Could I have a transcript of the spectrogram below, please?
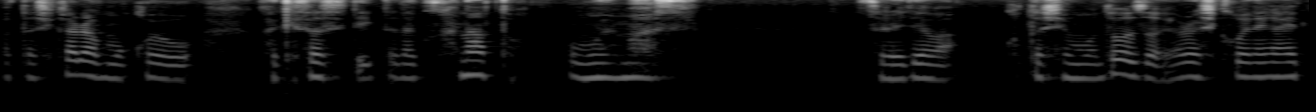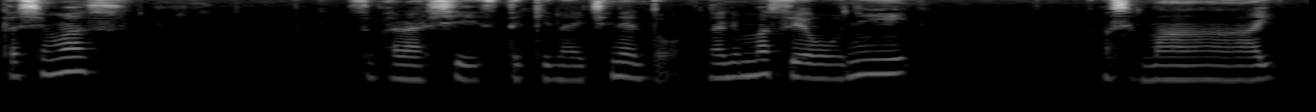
私からも声をかけさせていただくかなと思います。それでは今年もどうぞよろしくお願いいたします。素晴らしい素敵な一年となりますように。おしまい。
